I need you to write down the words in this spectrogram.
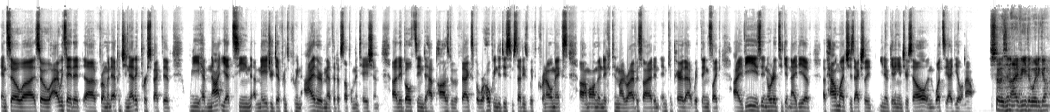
And so uh, so I would say that uh, from an epigenetic perspective, we have not yet seen a major difference between either method of supplementation. Uh, they both seem to have positive effects, but we're hoping to do some studies with Chronomics um, on the nicotinamide riboside and, and compare that with things like IVs in order to get an idea of, of how much is actually you know getting into your cell and what's the ideal amount. So is an IV the way to go?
